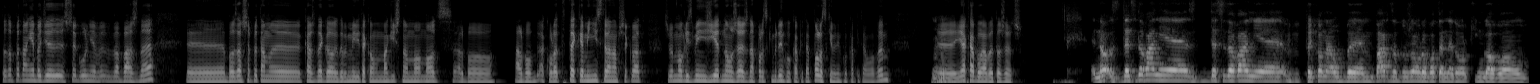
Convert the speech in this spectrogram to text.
to, to pytanie będzie szczególnie ważne, yy, bo zawsze pytam yy, każdego, gdyby mieli taką magiczną moc albo, albo akurat tekę ministra na przykład, żeby mogli zmienić jedną rzecz na polskim rynku, kapita polskim rynku kapitałowym. Mhm. Jaka byłaby to rzecz? No, zdecydowanie, zdecydowanie wykonałbym bardzo dużą robotę networkingową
